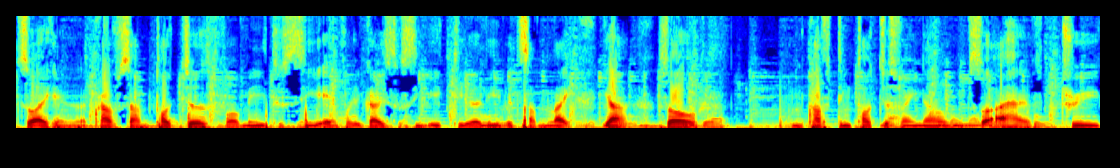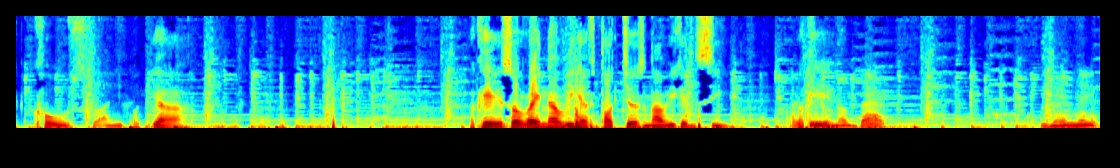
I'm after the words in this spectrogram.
so I can craft some torches for me to see and for you guys to see it clearly with some light. Yeah, so I'm crafting torches right now. So I have three coals. So I need torches. Yeah. Okay, so right now we have torches. Now we can see. Okay. not bad. We managed.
